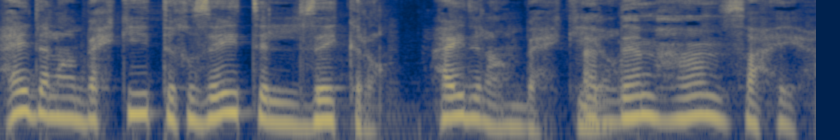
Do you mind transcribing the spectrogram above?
هيدا اللي عم بحكيه تغذية الذاكرة. هيدي اللي عم بحكيها قد مهم؟ صحيح.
